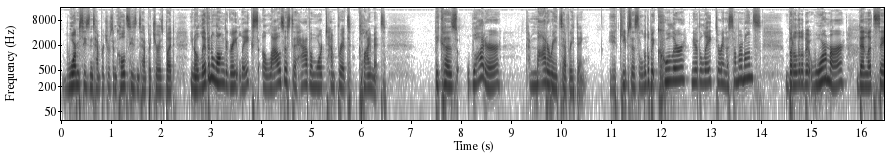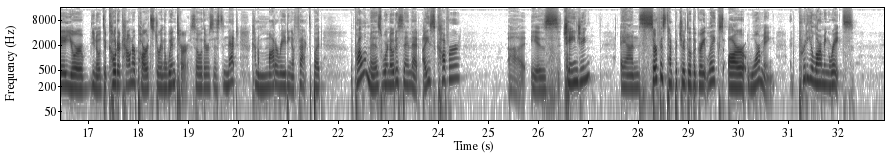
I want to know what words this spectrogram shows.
warm season temperatures and cold season temperatures. But you know, living along the Great Lakes allows us to have a more temperate climate. because water kind of moderates everything. It keeps us a little bit cooler near the lake during the summer months, but a little bit warmer than let's say your you know Dakota counterparts during the winter. So there's this net kind of moderating effect. But the problem is we're noticing that ice cover uh, is changing, and surface temperatures of the Great Lakes are warming at pretty alarming rates.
